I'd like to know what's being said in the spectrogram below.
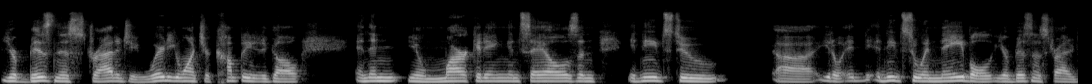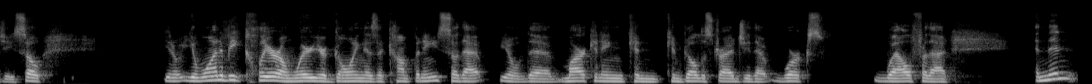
your business strategy. Where do you want your company to go and then you know marketing and sales and it needs to uh, you know it, it needs to enable your business strategy. So you know you want to be clear on where you're going as a company so that you know the marketing can can build a strategy that works well for that. And then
